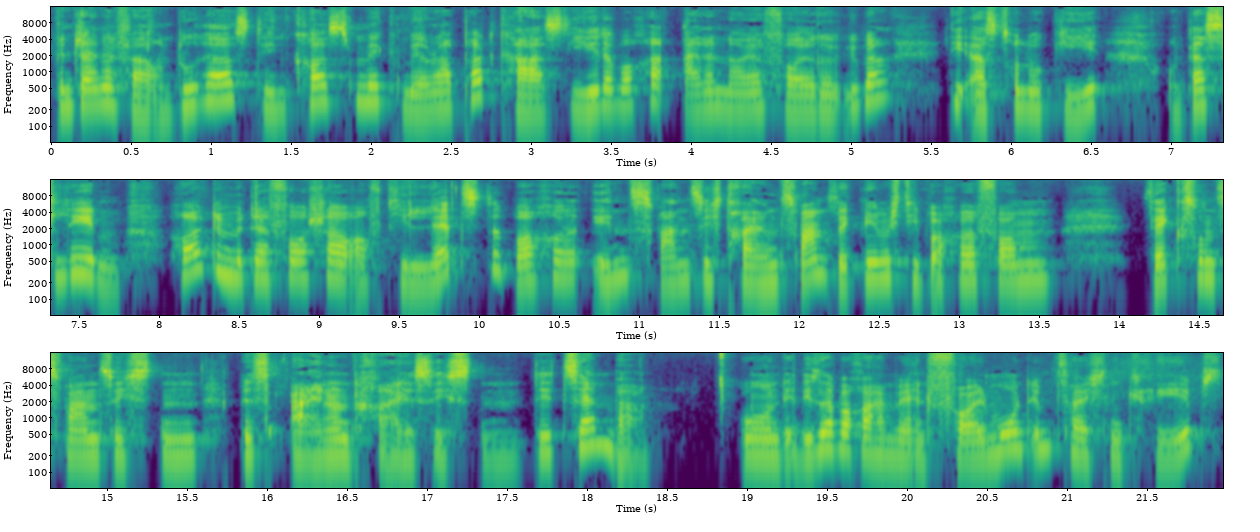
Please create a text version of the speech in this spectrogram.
Ich bin Jennifer und du hörst den Cosmic Mirror Podcast. Jede Woche eine neue Folge über die Astrologie und das Leben. Heute mit der Vorschau auf die letzte Woche in 2023, nämlich die Woche vom 26. bis 31. Dezember. Und in dieser Woche haben wir einen Vollmond im Zeichen Krebs.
